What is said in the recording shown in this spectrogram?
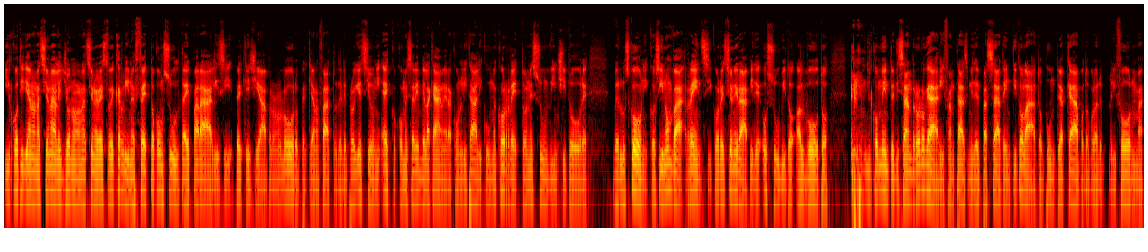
Il quotidiano nazionale, il giorno della nazione, il resto del Carlino, effetto consulta e paralisi. Perché ci aprono loro? Perché hanno fatto delle proiezioni. Ecco come sarebbe la Camera con l'Italicum corretto, nessun vincitore. Berlusconi, così non va, Renzi, correzioni rapide o subito al voto. Il commento è di Sandro Rogari, Fantasmi del passato, intitolato Punto e a capo dopo la riforma.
